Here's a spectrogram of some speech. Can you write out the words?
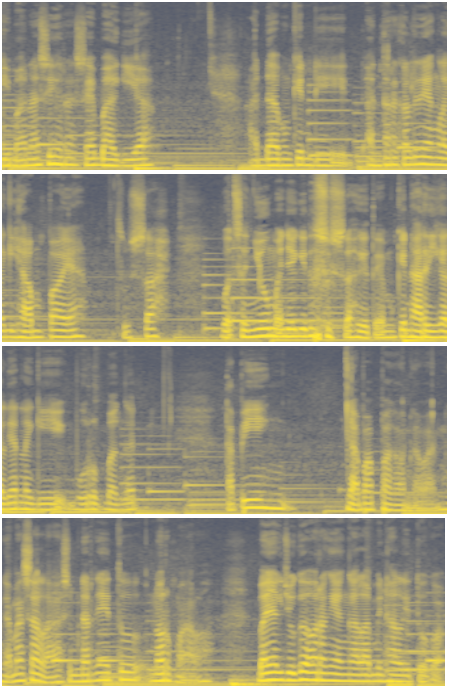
gimana sih rasanya bahagia. Ada mungkin di antara kalian yang lagi hampa ya, susah buat senyum aja gitu susah gitu ya. Mungkin hari kalian lagi buruk banget. Tapi nggak apa-apa kawan-kawan, nggak masalah. Sebenarnya itu normal. Banyak juga orang yang ngalamin hal itu kok.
